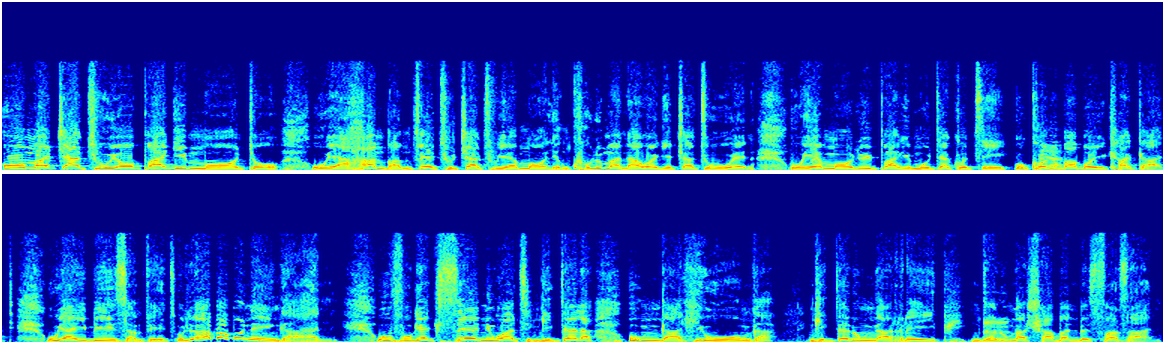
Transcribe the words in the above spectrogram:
Uma tshatha uyopaka imoto uyahamba mfethu tshatha uyemole. Ngikhuluma nawe ke tshatha uwena. Uyemole uyipaka imoto yakho tsi kukhona ubaba oyikhagadi uyayibiza mfethu. Lo ababune ingane uvuke ekseni wathi ngicela ungadli unga ngicela ungarape ngicela ungashaya abantu besifazane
